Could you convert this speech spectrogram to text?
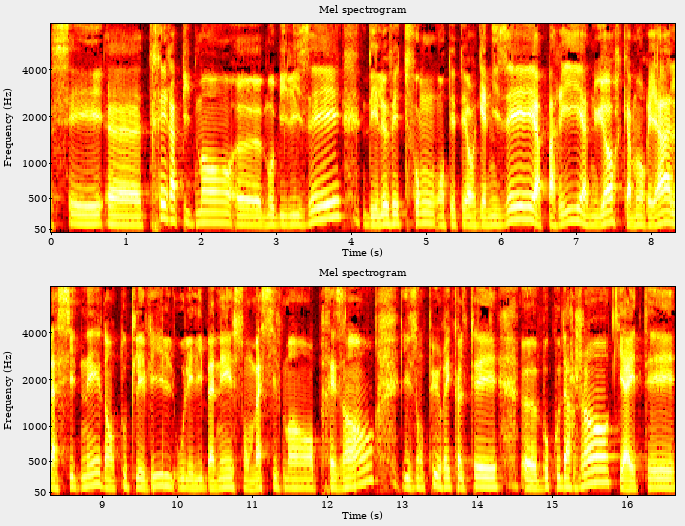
s'est euh, très rapidement euh, mobilisée. Des levées de fonds ont été organisées à Paris, à New York, à Montréal, à Sydney, dans toutes les villes où les Libanais sont massivement présents. Ils ont pu récolter euh, beaucoup d'argent qui a été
